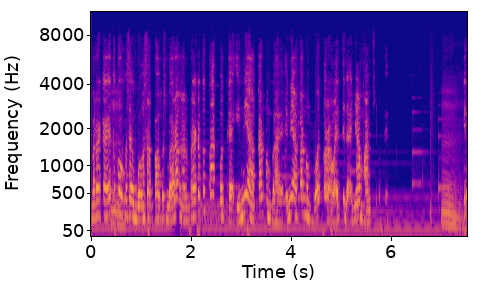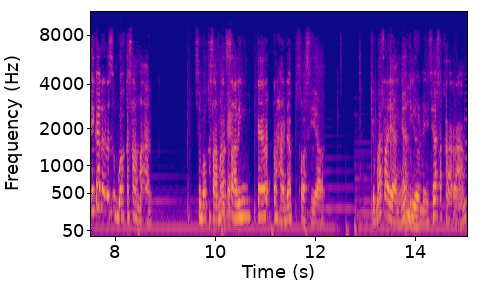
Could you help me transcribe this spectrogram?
mereka itu hmm. kalau misalnya buang sampah sembarangan mereka tuh takut kayak ini akan membahaya ini akan membuat orang lain tidak nyaman seperti itu hmm. ini kan ada sebuah kesamaan sebuah kesamaan okay. saling care terhadap sosial cuma sayangnya hmm. di Indonesia sekarang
